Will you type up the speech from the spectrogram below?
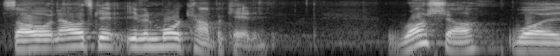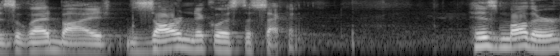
So, now let's get even more complicated. Russia was led by Tsar Nicholas II. His mother,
